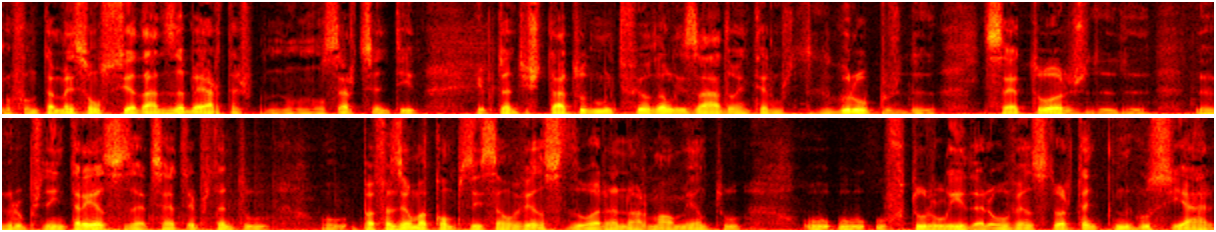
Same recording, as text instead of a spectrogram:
No fundo, também são sociedades abertas, num, num certo sentido. E, portanto, isto está tudo muito feudalizado em termos de grupos, de, de setores, de, de, de, grupos de interesses, etc. E, portanto, o, o, para fazer uma composição vencedora, normalmente o, o, o futuro líder ou o vencedor tem que negociar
